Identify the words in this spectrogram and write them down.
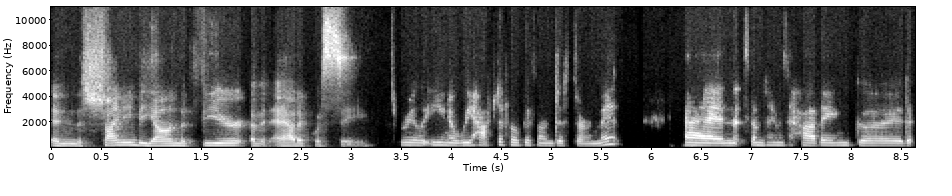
and the shining beyond the fear of inadequacy. It's really, you know, we have to focus on discernment and sometimes having good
